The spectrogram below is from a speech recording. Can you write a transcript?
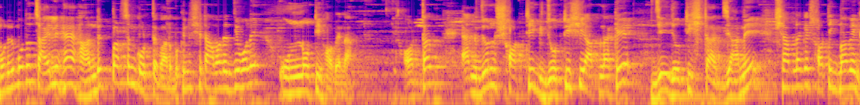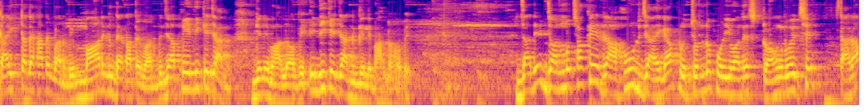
মনের মতো চাইলে হ্যাঁ হান্ড্রেড পার্সেন্ট করতে পারব, কিন্তু সেটা আমাদের জীবনে উন্নতি হবে না। অর্থাৎ একজন সঠিক জ্যোতিষী আপনাকে যে জ্যোতিষটা জানে, সে আপনাকে সঠিকভাবে গাইডটা দেখাতে পারবে মার্গ দেখাতে পারবে যে আপনি এদিকে যান, গেলে ভালো হবে, এদিকে যান, গেলে ভালো হবে। যাদের জন্মছকে রাহুর জায়গা প্রচণ্ড পরিমাণে স্ট্রং রয়েছে, তারা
